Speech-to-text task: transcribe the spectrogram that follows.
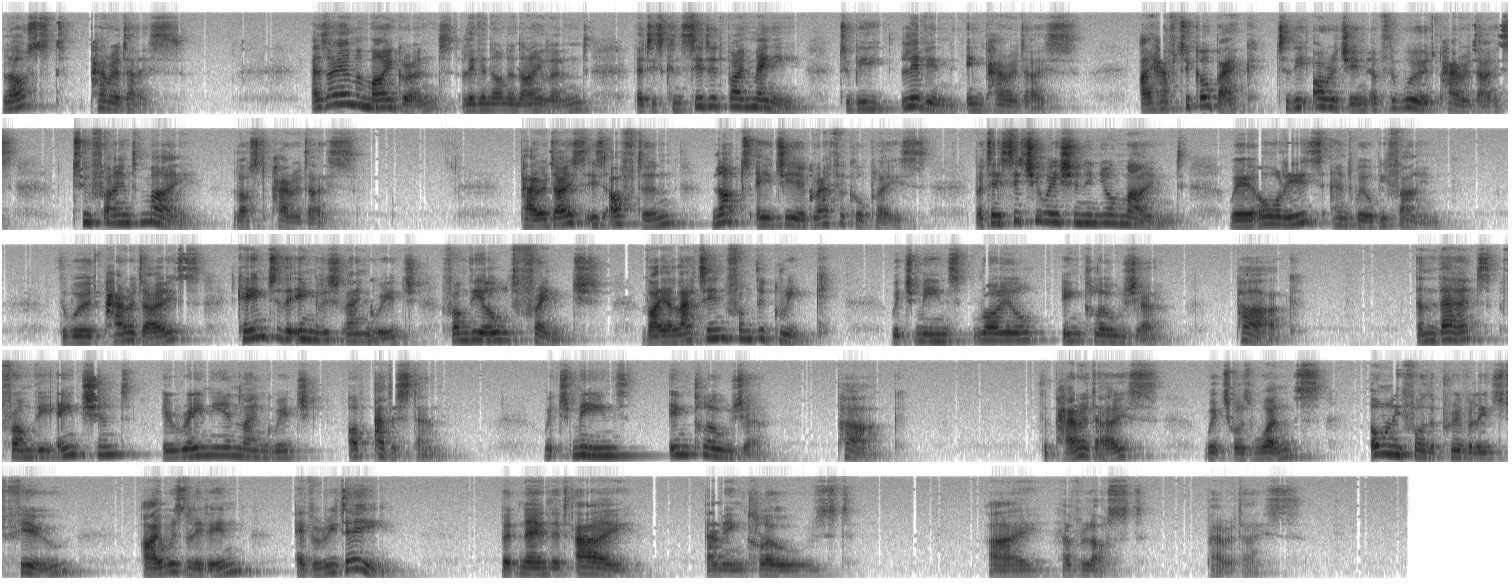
Lost Paradise. As I am a migrant living on an island that is considered by many to be living in paradise, I have to go back to the origin of the word paradise to find my lost paradise. Paradise is often not a geographical place, but a situation in your mind where all is and will be fine. The word paradise came to the English language from the Old French, via Latin from the Greek, which means royal enclosure, park, and that from the ancient Iranian language of Avestan, which means enclosure, park. The paradise, which was once only for the privileged few, I was living every day. But now that I am enclosed, I have lost paradise.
